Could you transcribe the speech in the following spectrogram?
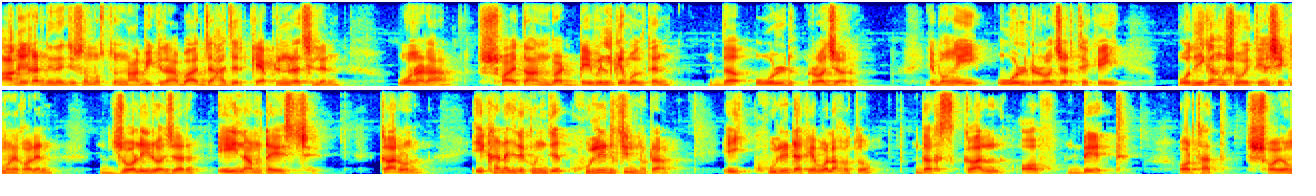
আগেকার দিনে যে সমস্ত নাবিকরা বা জাহাজের ক্যাপ্টেনরা ছিলেন, ওনারা শয়তান বা ডেভিলকে বলতেন দ্য ওল্ড রজার এবং এই ওল্ড রজার থেকেই অধিকাংশ ঐতিহাসিক মনে করেন জলি রজার এই নামটা এসছে। কারণ এখানে দেখুন যে খুলির চিহ্নটা, এই খুলিটাকে বলা হতো দ্য স্কাল অফ ডেথ, অর্থাৎ স্বয়ং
